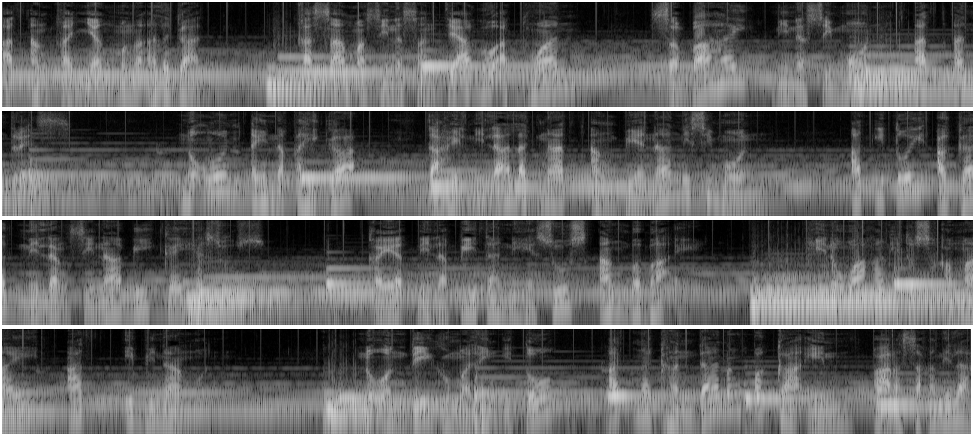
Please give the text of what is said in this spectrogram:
at ang kanyang mga alagad kasama sina Santiago at Juan sa bahay ni na Simon at Andres. Noon ay nakahiga dahil nilalagnat ang biyanan ni Simon at ito'y agad nilang sinabi kay Jesus. Kaya't nilapitan ni Jesus ang babae. Hinawakan ito sa kamay at ibinangon. Noon di gumaling ito at naghanda ng pagkain para sa kanila.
